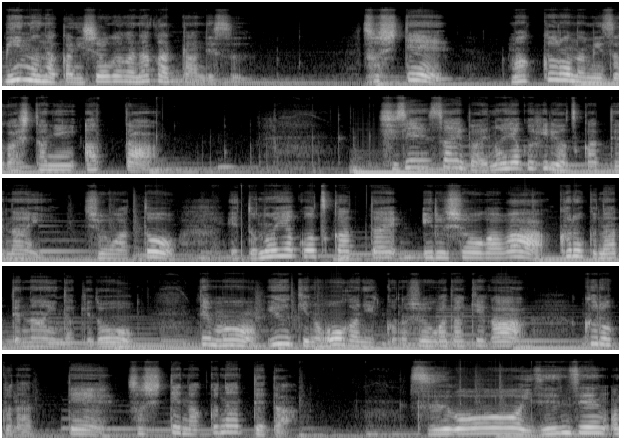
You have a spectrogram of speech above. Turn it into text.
瓶の中に生姜がなかったんです。そして真っ黒な水が下にあった。自然栽培農薬肥料を使ってない生姜と、えっと、農薬を使っている生姜は黒くなってないんだけどでも有機のオーガニックの生姜だけが黒くなってそしてなくなってた。すごい。全然同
